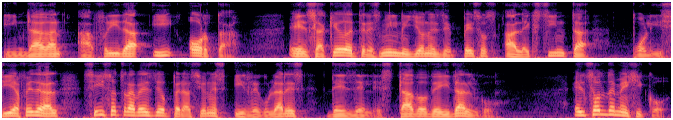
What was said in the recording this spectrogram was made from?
indagan a Frida y Horta. El saqueo de 3 mil millones de pesos a la extinta Policía Federal se hizo a través de operaciones irregulares desde el estado de Hidalgo. El Sol de México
